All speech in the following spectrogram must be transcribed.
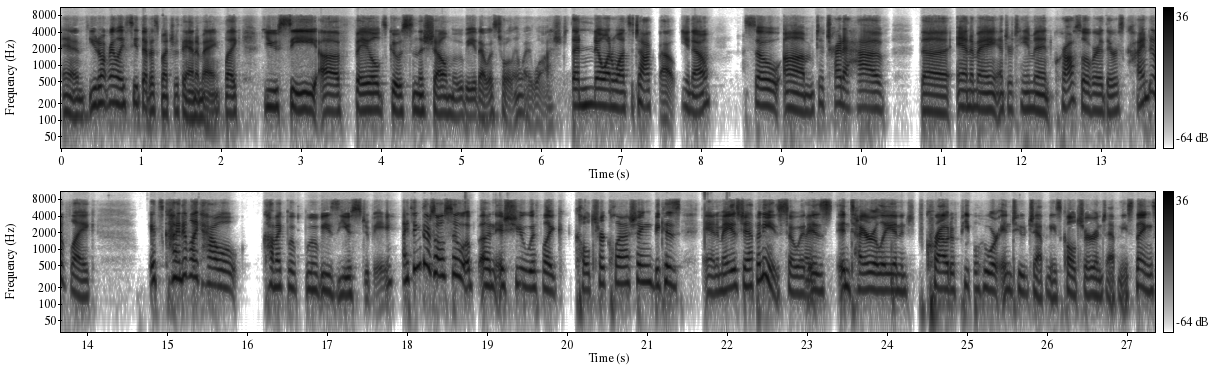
And you don't really see that as much with anime. Like you see a failed Ghost in the Shell movie that was totally whitewashed. Then no one wants to talk about, you know? So um to try to have the anime entertainment crossover, there's kind of like it's kind of like how comic book movies used to be. I think there's also a, an issue with like culture clashing because anime is Japanese, so it is Right. entirely in a crowd of people who are into Japanese culture and Japanese things,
